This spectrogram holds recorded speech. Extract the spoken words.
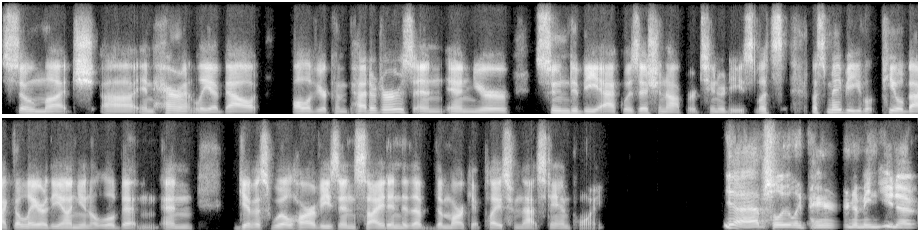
so much uh, inherently about all of your competitors and and your soon to be acquisition opportunities. Let's let's maybe peel back the layer of the onion a little bit and, and give us Will Harvey's insight into the the marketplace from that standpoint. Yeah, absolutely, Perrin. I mean, you know,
